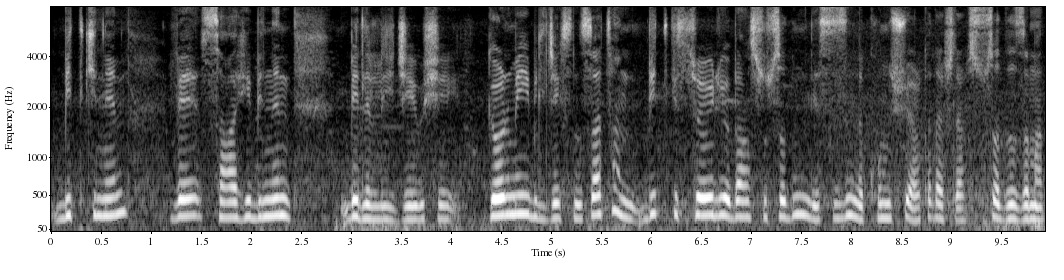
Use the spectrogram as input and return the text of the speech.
bitkinin ve sahibinin belirleyeceği bir şey. Görmeyi bileceksiniz. Zaten bitki söylüyor ben susadım diye sizinle konuşuyor arkadaşlar. Susadığı zaman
